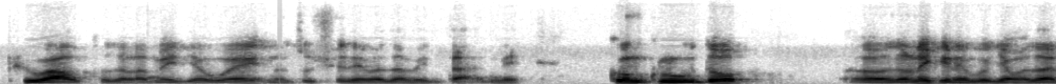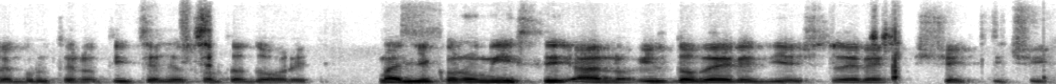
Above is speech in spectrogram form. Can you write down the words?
più alto della media UE, non succedeva da vent'anni. Concludo, eh, non è che ne vogliamo dare brutte notizie agli ascoltatori, ma gli economisti hanno il dovere di essere scettici,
